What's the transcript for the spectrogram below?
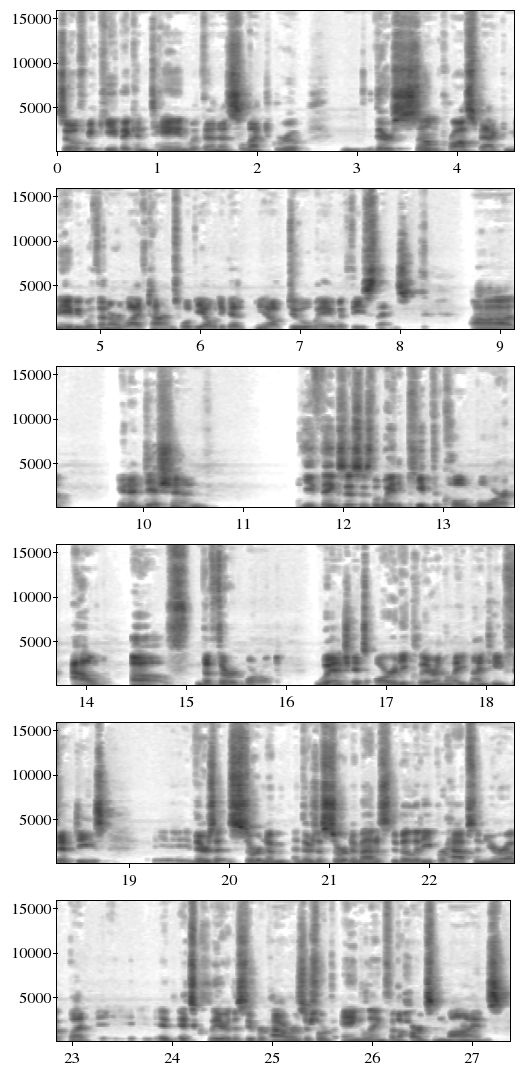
So if we keep it contained within a select group, there's some prospect maybe within our lifetimes we'll be able to get you know do away with these things. Uh, in addition, he thinks this is the way to keep the Cold War out of the third world, which it's already clear in the late 1950s. There's a certain there's a certain amount of stability perhaps in Europe, but it, it's clear the superpowers are sort of angling for the hearts and minds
